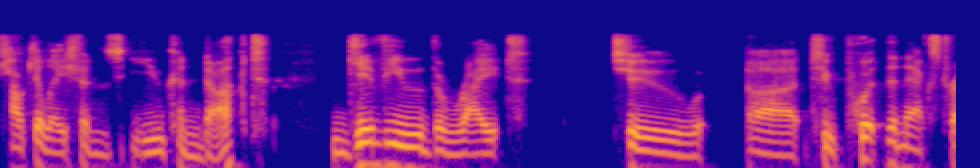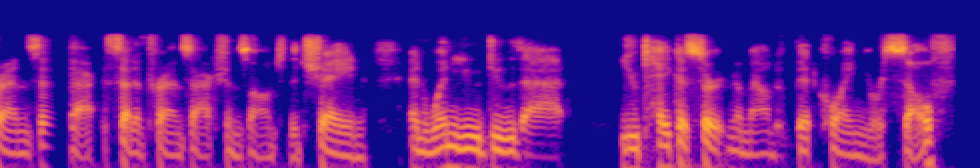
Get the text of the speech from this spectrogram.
calculations you conduct give you the right to uh, to put the next set of transactions onto the chain, and when you do that, you take a certain amount of Bitcoin yourself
